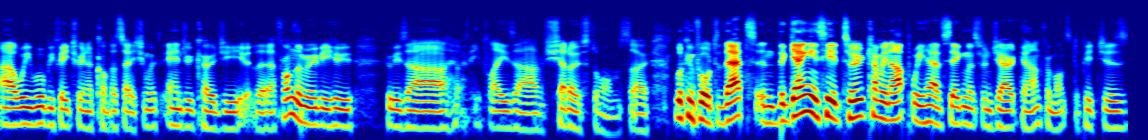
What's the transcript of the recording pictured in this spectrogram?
uh, we will be featuring a conversation with Andrew Koji the, from the movie, who who is uh, he plays uh, Shadow Storm. So looking forward to that. And the gang is here too. Coming up, we have segments from Jarrett Gunn from Monster Pictures,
